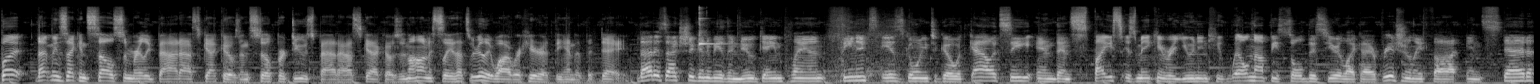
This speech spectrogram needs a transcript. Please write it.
but that means I can sell some really badass geckos and still produce badass geckos, and honestly, that's really why we're here at the end of the day. That is actually going to be the new game plan. Phoenix is going to go with Galaxy, and then Spice is making a reunion. He will not be sold this year like I originally originally thought. Instead,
